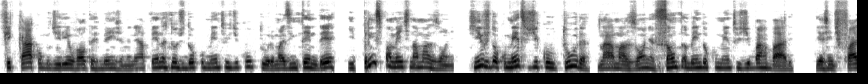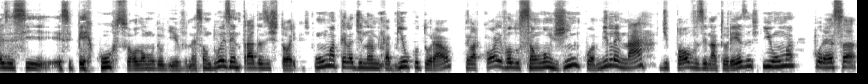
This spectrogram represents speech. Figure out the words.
ficar, como diria o Walter Benjamin, né, apenas nos documentos de cultura, mas entender, e principalmente na Amazônia, que os documentos de cultura na Amazônia são também documentos de barbárie. E a gente faz esse, esse percurso ao longo do livro. Né? São duas entradas históricas. Uma pela dinâmica biocultural, pela coevolução longínqua, milenar de povos e naturezas, e uma por essa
